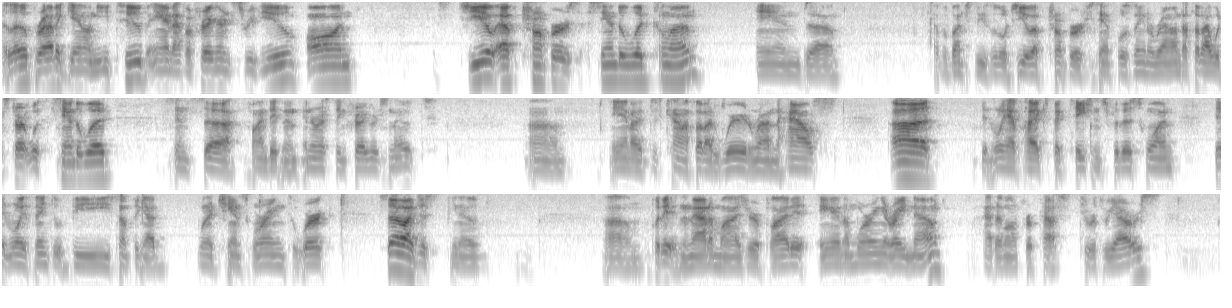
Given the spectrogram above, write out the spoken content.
Hello, Brad again on YouTube, and I have a fragrance review on Geo F. Trumper's Sandalwood Cologne. And uh, I have a bunch of these little Geo F. Trumper samples laying around. I thought I would start with Sandalwood, since uh, I find it an interesting fragrance note. Um, and I just kind of thought I'd wear it around the house. Uh, didn't really have high expectations for this one. Didn't really think it would be something I'd want a chance wearing to work. So I just, you know, um, put it in an atomizer, applied it, and I'm wearing it right now. I had it on for the past two or three hours.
